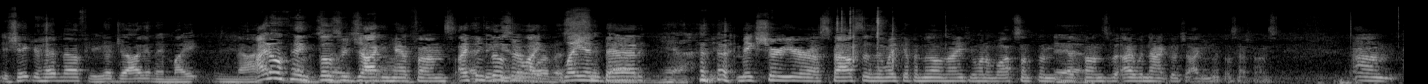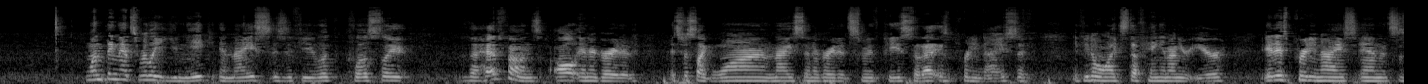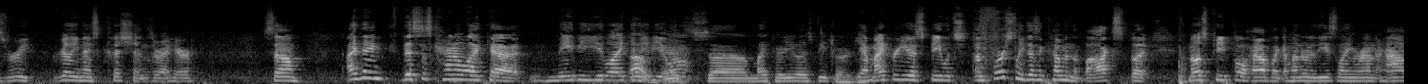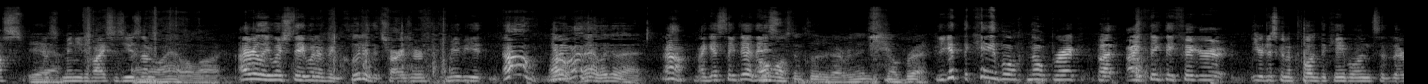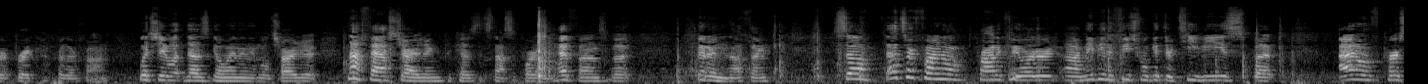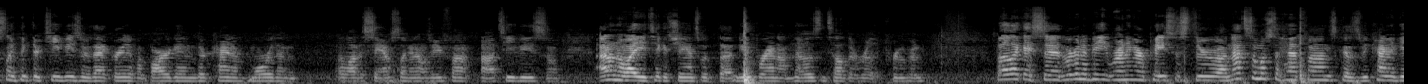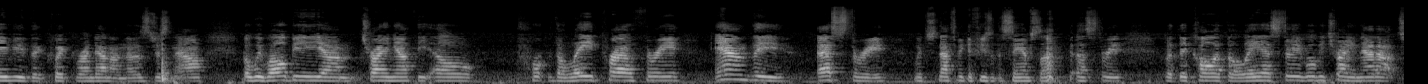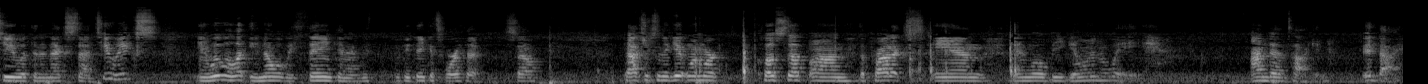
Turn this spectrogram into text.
you shake your head enough, you go jogging, they might not. I don't think those are jogging sit on. headphones. I, think, those are like lay in bed. down, Yeah. Make sure your uh, spouse doesn't wake up in the middle of the night if you want to watch something. Yeah. Headphones, but I would not go jogging with those headphones. Um, one thing that's really unique and nice is if you look closely, the headphones all integrated. It's just like one nice integrated smooth piece, so that is pretty nice. If if you don't like stuff hanging on your ear, it is pretty nice, and this is really really nice cushions right here. So. I think this is kind of like a maybe you like it, oh, maybe you won't. it's uh, micro USB charger. Yeah, micro USB, which unfortunately doesn't come in the box, but most people have like a hundred of these laying around the house because many devices use I them. know I have a lot. I really wish they would have included the charger. Maybe it, oh, you know oh, what? yeah, look at that. Oh, I guess they did. They just- Almost included everything, just no brick. you get the cable, no brick, but I think they figure you're just going to plug the cable into their brick for their phone, which it does go in and it will charge it. Not fast charging because it's not supported on the headphones, but better than nothing. So that's our final product we ordered. Uh, maybe in the future we'll get their TVs, but I don't personally think their TVs are that great of a bargain. They're kind of more than a lot of Samsung and LG uh, TVs, so I don't know why you take a chance with the new brand on those until they're really proven. But like I said, we're going to be running our paces through uh, not so much the headphones because we kind of gave you the quick rundown on those just now, but we will be um, trying out the L, the Le Pro 3 and the S3, which not to be confused with the Samsung S3, but they call it the Le S3. We'll be trying that out too within the next uh, two weeks, and we will let you know what we think and if we think it's worth it. So. Patrick's going to get one more close up on the products, and then we'll be going away. I'm done talking. Goodbye.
